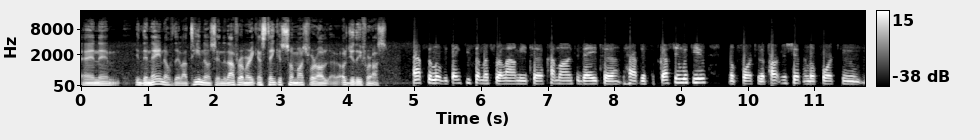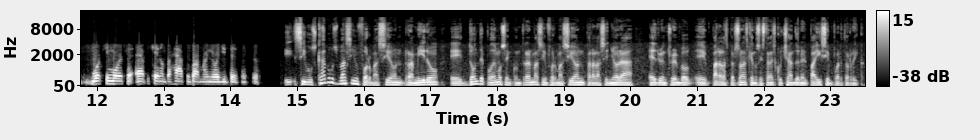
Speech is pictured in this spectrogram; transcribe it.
and um, in the name of the Latinos and the Afro-Americans, thank you so much for all, all you do for us. Absolutely. Thank you so much for allowing me to come on today to have this discussion with you. Look forward to the partnership and look forward to working more to advocate on behalf of our minority businesses. Y si buscamos más información, Ramiro, eh, ¿dónde podemos encontrar más información para la señora Adrian Trimble, eh, para las personas que nos están escuchando en el país y en Puerto Rico?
